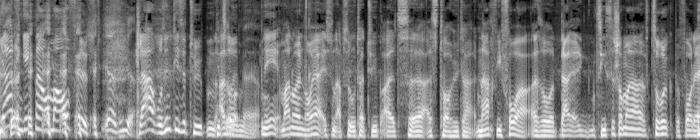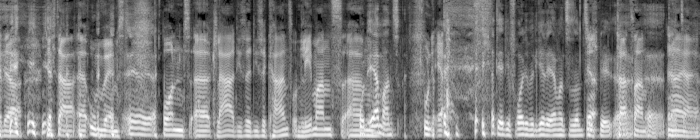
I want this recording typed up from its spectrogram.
Ja, den Gegner auch mal auftischt. ja, sicher. Klar, wo sind diese Typen? Gibt's also, mehr, ja. nee, Manuel Neuer ist ein absoluter Typ als, äh, als Torhüter. Nach wie vor. Also, da ziehst du schon mal zurück, bevor der, der dich da äh, umwämst. Ja, ja. Und äh, klar, diese, diese Kahns und Lehmanns. Ähm, Und Ehrmanns. Und er. Ich hatte ja die Freude, mit Gary Ehrmann zusammen zu Ja, spielen. Tarzan. Äh, Ja, ja, ja.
